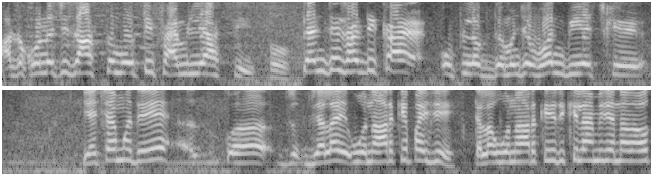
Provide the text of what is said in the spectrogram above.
आता कोणाची जास्त मोठी फॅमिली असती हो. त्यांच्यासाठी काय उपलब्ध म्हणजे वन बी एच के याच्यामध्ये ज्याला वन आर के पाहिजे त्याला वन आर के देखील आम्ही देणार आहोत.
